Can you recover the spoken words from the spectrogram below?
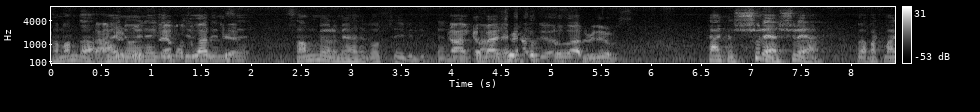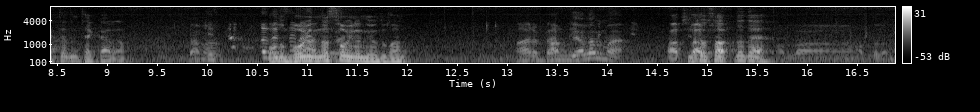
Tamam da Kanka, aynı oyuna girip ghostlayamadılar girmediğimizi sanmıyorum yani ghostlayabildiklerini. Kanka Tamam, bence kutlular biliyor musun? Kanka şuraya şuraya. Bak, bak markladım tekrardan. tamam. Oğlum bu oyun nasıl oynanıyordu lan? Harbi ben de Atlayalım mı? Atla Çitos atla. atladı. Allah atladım.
